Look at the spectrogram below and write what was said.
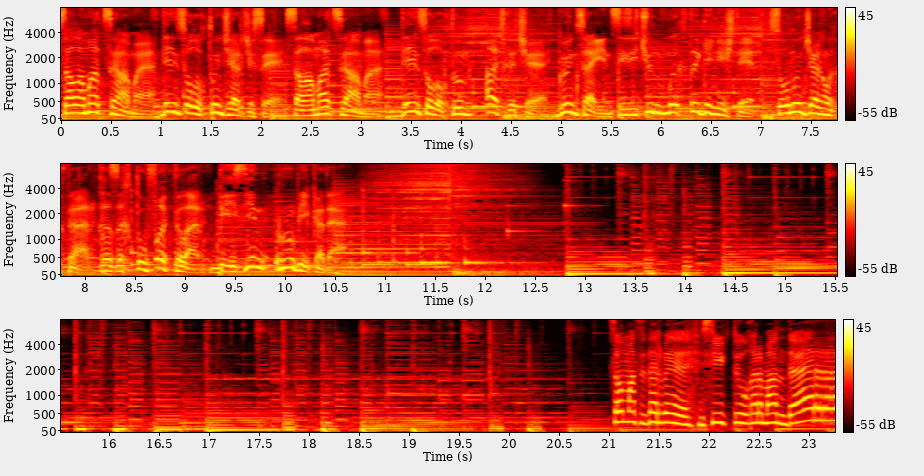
саламат саама ден соолуктун жарчысы. Саламат саама ден соолуктун ачкычы. Күн сайын сиз үчүн мыкты кеңештер сонун жаңылыктар кызыктуу фактылар биздин рубрикада. Саламатсыздарбы сүйүктүү угармандар.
